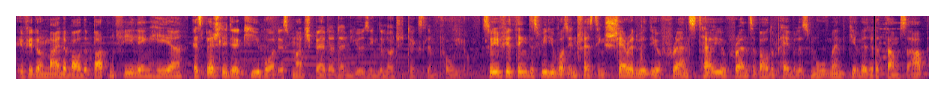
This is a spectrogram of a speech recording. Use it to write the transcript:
if you don't mind about the button feeling here especially the keyboard is much better than using the Logitech Slim Folio. So if you think this video was interesting share it with your friends tell your friends about the paperless movement give it a thumbs up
